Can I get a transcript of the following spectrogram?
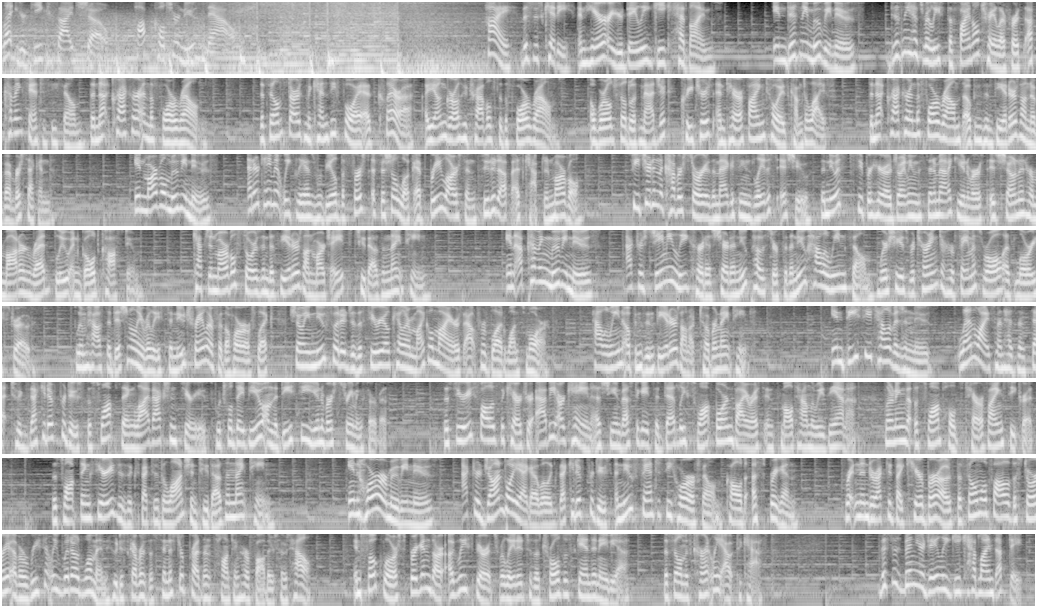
Let your geek side show. Pop culture news now. Hi, this is Kitty, and here are your daily geek headlines. In Disney movie news, Disney has released the final trailer for its upcoming fantasy film, The Nutcracker and the Four Realms. The film stars Mackenzie Foy as Clara, a young girl who travels to the Four Realms. A world filled with magic, creatures, and terrifying toys come to life. The Nutcracker and the Four Realms opens in theaters on November 2nd. In Marvel movie news, Entertainment Weekly has revealed the first official look at Brie Larson suited up as Captain Marvel. Featured in the cover story of the magazine's latest issue, the newest superhero joining the cinematic universe is shown in her modern red, blue, and gold costume. Captain Marvel soars into theaters on March 8, 2019. In upcoming movie news, actress Jamie Lee Curtis shared a new poster for the new Halloween film where she is returning to her famous role as Laurie Strode. Blumhouse additionally released a new trailer for the horror flick, showing new footage of the serial killer Michael Myers out for blood once more. Halloween opens in theaters on October 19th. In DC television news, Len Wiseman has been set to executive produce the Swamp Thing live action series, which will debut on the DC Universe streaming service. The series follows the character Abby Arcane as she investigates a deadly swamp borne virus in small town Louisiana, learning that the swamp holds terrifying secrets. The Swamp Thing series is expected to launch in 2019. In horror movie news, actor John Boyega will executive produce a new fantasy horror film called A Spriggan. Written and directed by Keir Burrows, the film will follow the story of a recently widowed woman who discovers a sinister presence haunting her father's hotel. In folklore, Spriggans are ugly spirits related to the trolls of Scandinavia. The film is currently out to cast. This has been your daily Geek Headlines update.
